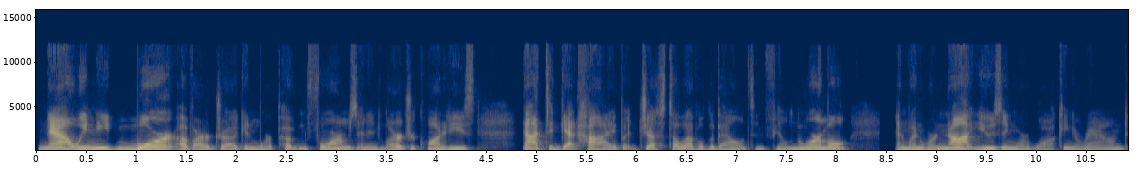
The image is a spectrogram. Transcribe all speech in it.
Now we need more of our drug in more potent forms and in larger quantities not to get high, but just to level the balance and feel normal. And when we're not using, we're walking around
